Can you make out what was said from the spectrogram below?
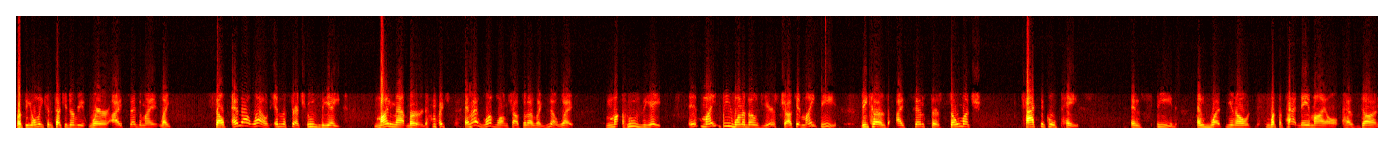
But the only Kentucky Derby where I said to my like self and out loud in the stretch, "Who's the eight? Mine That Bird." I'm like, and I love long shots, but I was like, "No way, My, who's the eight? It might be one of those years, Chuck. It might be because I sense there's so much tactical pace and speed, and what you know, what the Pat Day Mile has done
